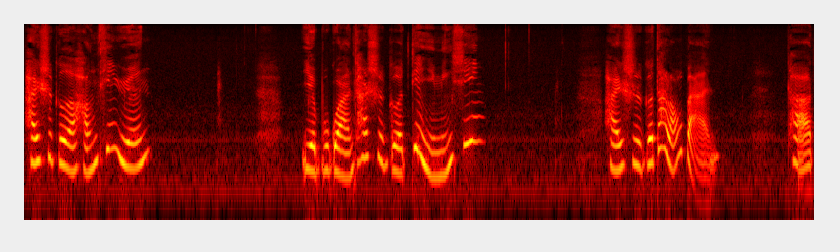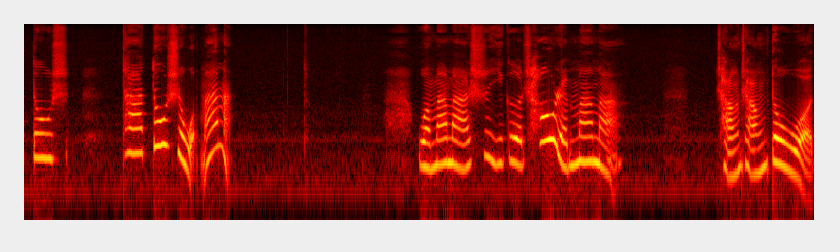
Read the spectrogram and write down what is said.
还是个航天员。也不管他是个电影明星，还是个大老板，他都是，他都是我妈妈。我妈妈是一个超人妈妈，常常逗我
